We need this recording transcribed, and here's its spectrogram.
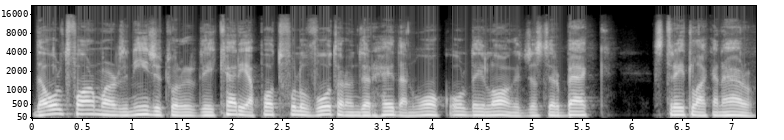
the old farmers in Egypt will they carry a pot full of water on their head and walk all day long. It's just their back straight like an arrow.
